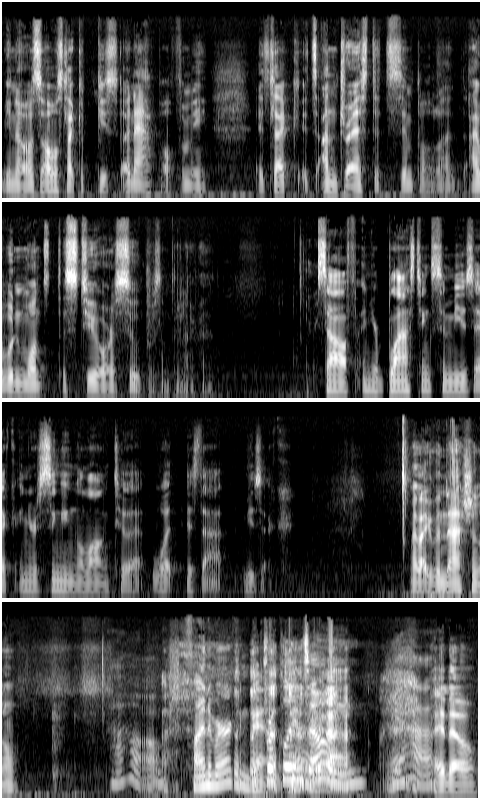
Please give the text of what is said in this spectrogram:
you know, it's almost like a piece, an apple for me. It's like it's undressed, it's simple. I, I wouldn't want a stew or a soup or something like that. Self and you're blasting some music and you're singing along to it. What is that music? I like the national. Oh. Fine American band. Brooklyn's Yeah. own. Yeah. I know.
